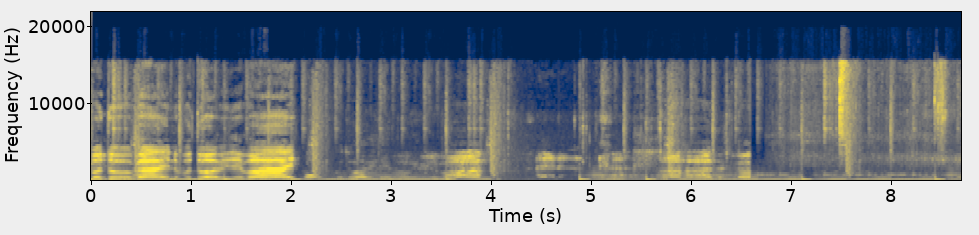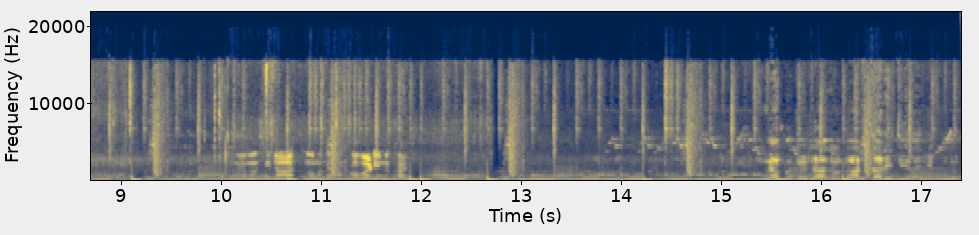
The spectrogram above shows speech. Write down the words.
બધું ગાય ને બધું આવી જાય. ભાઈ. બધું આવી જાય નો બધું જાદુ નહીં બધું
